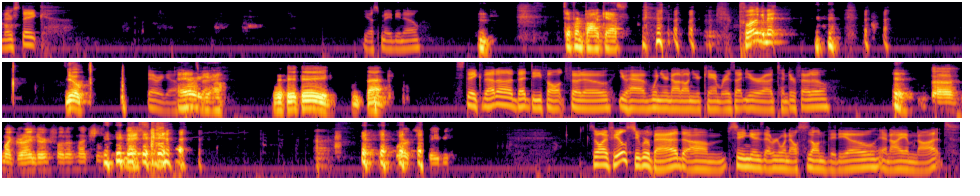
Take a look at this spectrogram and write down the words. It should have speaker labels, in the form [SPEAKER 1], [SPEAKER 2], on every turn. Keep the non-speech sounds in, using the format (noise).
[SPEAKER 1] You there, Steak? Yes, maybe no.
[SPEAKER 2] Different podcast. (laughs)
[SPEAKER 3] Plugging it. (laughs)
[SPEAKER 4] Yo.
[SPEAKER 1] There we go.
[SPEAKER 2] There
[SPEAKER 1] That's
[SPEAKER 2] we
[SPEAKER 1] better.
[SPEAKER 2] go.
[SPEAKER 4] Hey, hey, hey, I'm back.
[SPEAKER 1] Steak, that uh that default photo you have when you're not on your camera, is that your uh, Tinder photo?
[SPEAKER 4] Uh, my Grindr photo actually (laughs)
[SPEAKER 1] Nice.
[SPEAKER 4] works, baby.
[SPEAKER 1] So I feel super bad um seeing as everyone else is on video and I am not.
